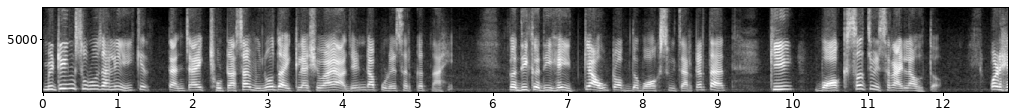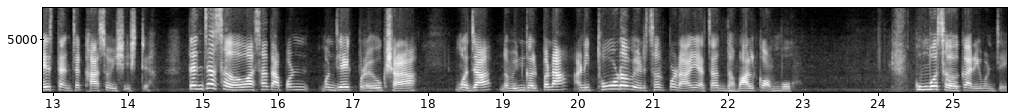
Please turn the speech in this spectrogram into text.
मीटिंग सुरू झाली की त्यांचा एक छोटासा विनोद ऐकल्याशिवाय अजेंडा पुढे सरकत नाही. कधीकधी हे इतके आउट ऑफ द बॉक्स विचार करतात की बॉक्सच विसरायला होतं. पण हेच त्यांचं खास वैशिष्ट्य. त्यांच्या सहवासात आपण म्हणजे एक प्रयोगशाळा मजा नवीन कल्पना आणि थोडं वेडसरपणा याचा धमाल कॉम्बो कुंभ सहकारी म्हणजे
